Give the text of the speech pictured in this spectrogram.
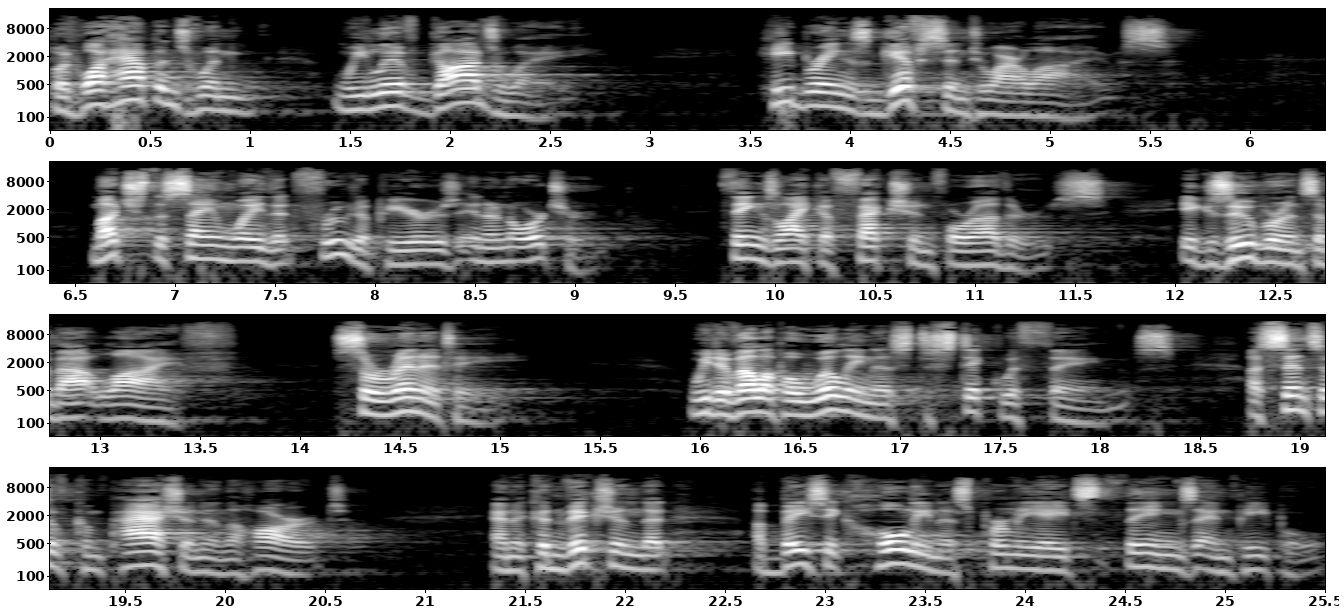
But what happens when we live God's way? He brings gifts into our lives much the same way that fruit appears in an orchard. Things like affection for others, exuberance about life, serenity. We develop a willingness to stick with things, a sense of compassion in the heart, and a conviction that a basic holiness permeates things and people.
